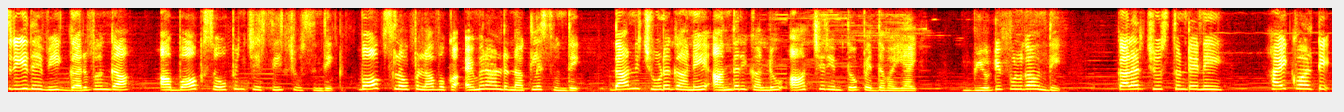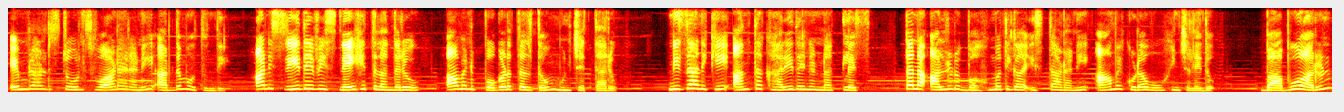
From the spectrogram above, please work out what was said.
శ్రీదేవి గర్వంగా ఆ బాక్స్ ఓపెన్ చేసి చూసింది. బాక్స్ లోపల ఒక ఎమరాల్డ్ నక్లెస్ ఉంది. దాన్ని చూడగానే అందరి కళ్ళు ఆశ్చర్యంతో పెద్దవయ్యాయి. బ్యూటిఫుల్గా ఉంది. కలర్ చూస్తుంటేనే హై క్వాలిటీ ఎమరాల్డ్ స్టోన్స్ వాడారని అర్థమవుతుంది. అని శ్రీదేవి స్నేహితులందరూ ఆమెను పొగడతలతో ముంచెత్తారు. నిజానికి అంత ఖరీదైన నెక్లెస్ తన అల్లుడు బహుమతిగా ఇస్తాడని ఆమె కూడా ఊహించలేదు. బాబూ అరుణ్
